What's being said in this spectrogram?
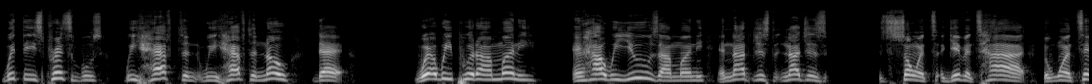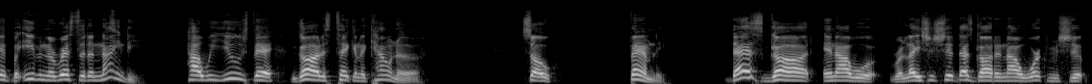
with these principles, we have to we have to know that where we put our money and how we use our money, and not just not just sowing giving tithe the one tenth, but even the rest of the ninety. How we use that, God is taking account of. So, family, that's God in our relationship, that's God in our workmanship,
